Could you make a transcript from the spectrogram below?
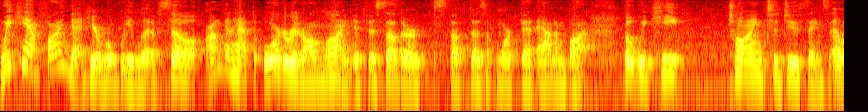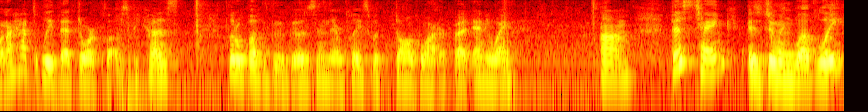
We can't find that here where we live. So I'm going to have to order it online if this other stuff doesn't work that Adam bought. But we keep trying to do things. Oh, and I have to leave that door closed because little bugaboo goes in there and plays with dog water. But anyway, um, this tank is doing lovely.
